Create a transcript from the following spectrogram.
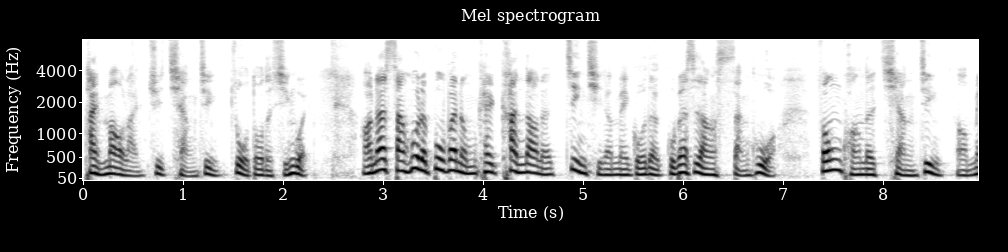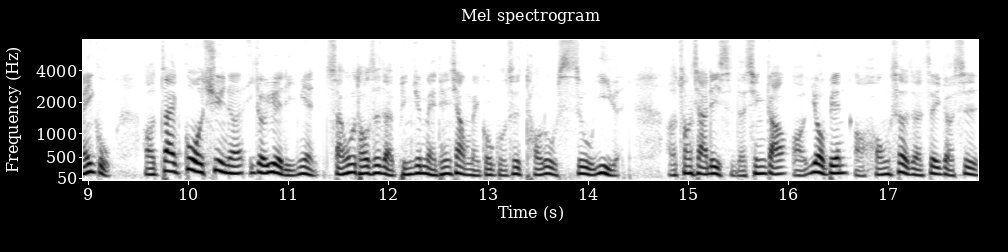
太贸然去抢进做多的行为。好，那散户的部分呢，我们可以看到呢，近期呢美国的股票市场散户哦疯狂的抢进哦美股哦，在过去呢一个月里面，散户投资者平均每天向美国股市投入十五亿元，啊创下历史的新高哦。右边哦红色的这个是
